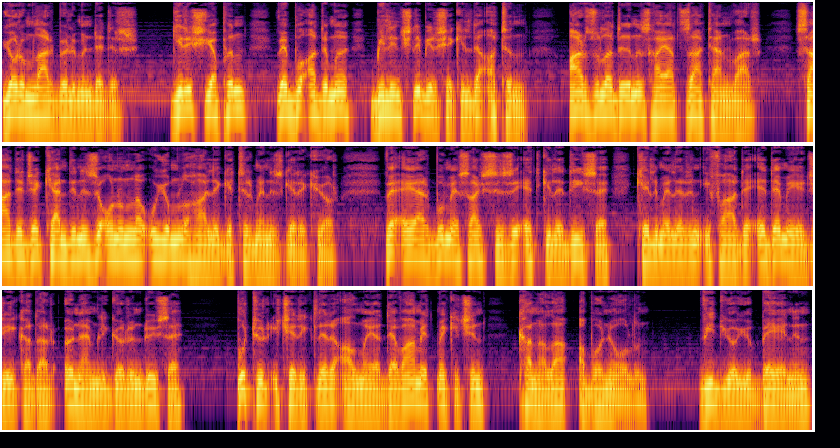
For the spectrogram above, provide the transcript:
yorumlar bölümündedir. Giriş yapın ve bu adımı bilinçli bir şekilde atın. Arzuladığınız hayat zaten var. Sadece kendinizi onunla uyumlu hale getirmeniz gerekiyor. Ve eğer bu mesaj sizi etkilediyse, kelimelerin ifade edemeyeceği kadar önemli göründüyse, bu tür içerikleri almaya devam etmek için kanala abone olun. Videoyu beğenin,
